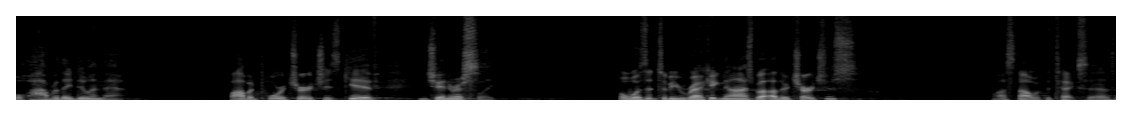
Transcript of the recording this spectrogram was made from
Well, why were they doing that? Why would poor churches give generously? Well, was it to be recognized by other churches? Well, that's not what the text says.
